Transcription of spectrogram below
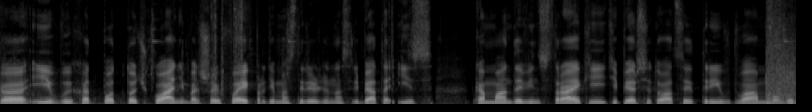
э, и выход под точку А. Небольшой фейк продемонстрировали у нас ребята из команды Winstrike. И теперь ситуации 3 в 2 могут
